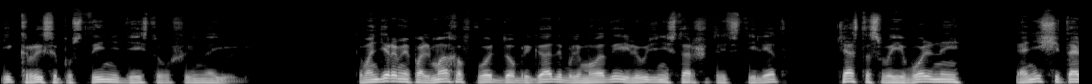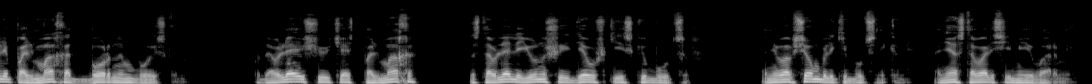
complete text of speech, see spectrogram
и крысы пустыни, действовавшие на юге. Командирами Пальмаха вплоть до бригады были молодые люди не старше 30 лет, часто своевольные, и они считали Пальмах отборным войском. Подавляющую часть Пальмаха составляли юноши и девушки из кибуцев. Они во всем были кибуцниками. Они оставались ими и в армии.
